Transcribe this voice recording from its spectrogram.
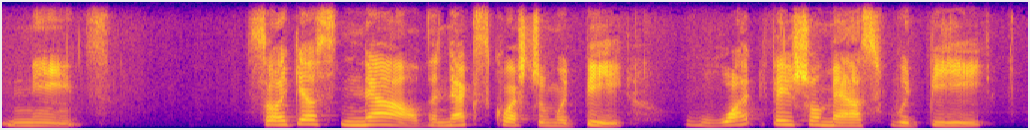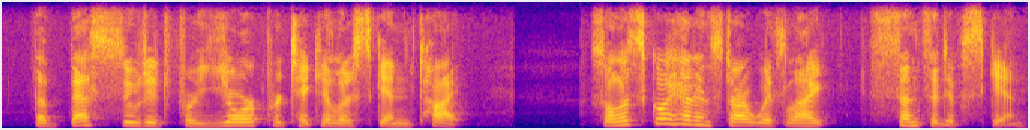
needs. So, I guess now the next question would be what facial mask would be the best suited for your particular skin type? So, let's go ahead and start with like sensitive skin.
